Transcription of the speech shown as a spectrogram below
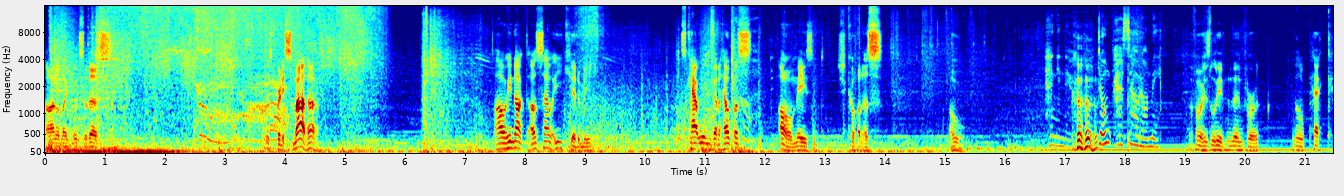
Oh, I don't like looks of this. That's pretty smart, huh? Oh, he knocked us out. Are you kidding me? Is Catwoman gonna help us? Oh, amazing. She caught us. Oh. Hang in there. Don't pass out on me. I thought always was leaving in for a little peck.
